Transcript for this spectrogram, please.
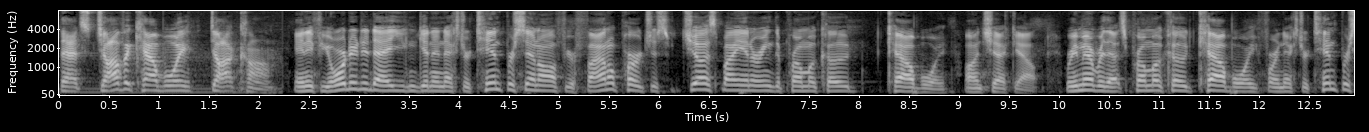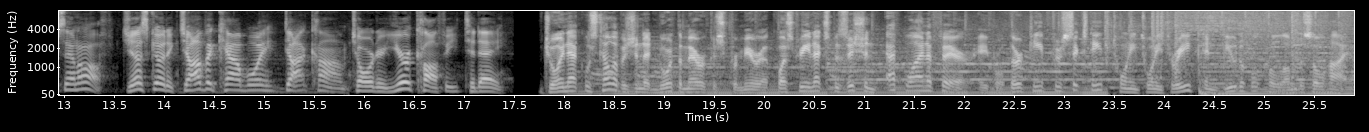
That's javacowboy.com. And if you order today, you can get an extra 10% off your final purchase just by entering the promo code COWBOY on checkout. Remember, that's promo code COWBOY for an extra 10% off. Just go to javacowboy.com to order your coffee today. Join Equus Television at North America's premier equestrian exposition, Equine Affaire, April 13th through 16th, 2023, in beautiful Columbus, Ohio.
